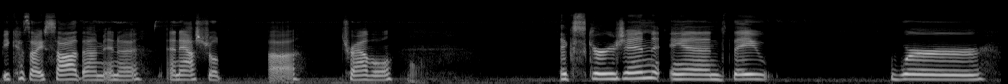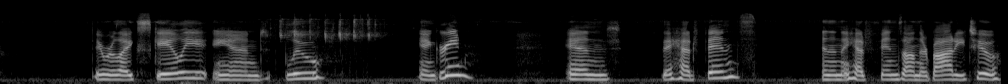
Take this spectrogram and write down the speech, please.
because I saw them in a an astral uh, travel excursion, and they were they were like scaly and blue and green, and they had fins, and then they had fins on their body too.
